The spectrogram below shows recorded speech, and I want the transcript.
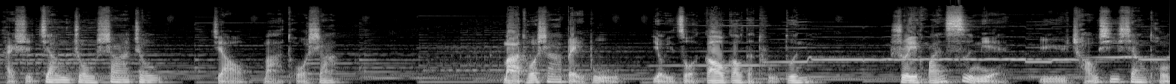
还是江中沙洲。叫马陀沙。马陀沙北部有一座高高的土墩，水环四面，与潮汐相通，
